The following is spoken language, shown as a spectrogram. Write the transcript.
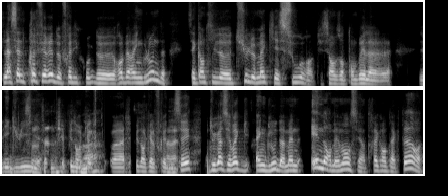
la scène préférée de, Freddy de Robert Englund, c'est quand il tue le mec qui est sourd, tu sais, en faisant tomber la- l'aiguille. Je sais plus dans quel, ouais, je sais plus dans quel Freddy Ouais. c'est. En tout cas, c'est vrai que Englund amène énormément. C'est un très grand acteur.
